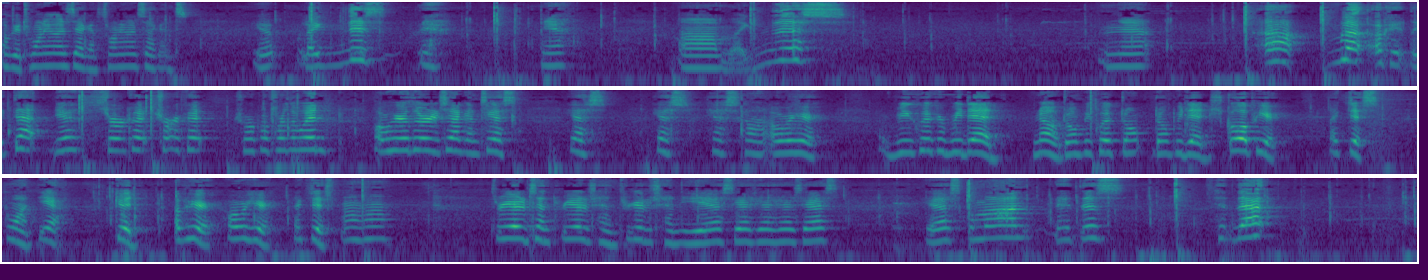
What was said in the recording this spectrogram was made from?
Okay, 21 seconds, 21 seconds. Yep, like this. Yeah. yeah. Um, like this. Nah. Ah, blah. Okay, like that. Yes, shortcut, shortcut, shortcut for the win. Over here, 30 seconds. Yes, yes, yes, yes. Come on, over here. Be quick or be dead. No, don't be quick. Don't don't be dead. Just go up here, like this. Come on, yeah, good. Up here, over here, like this. Mm-hmm. Three out of ten. Three out of ten. Three out of ten. Yes, yes, yes, yes, yes. Yes, come on. Hit this. Hit that.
